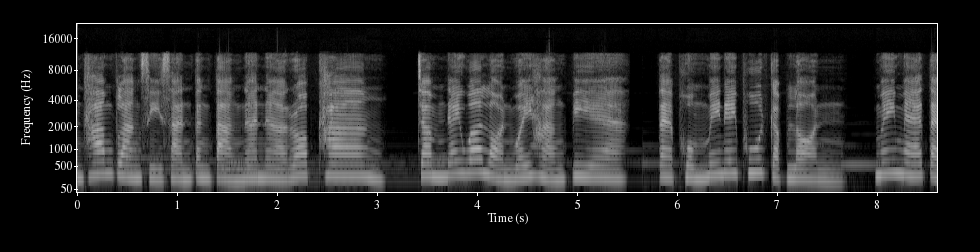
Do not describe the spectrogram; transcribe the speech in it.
ำท่ามกลางสีสันต่างๆ นานารอบข้างจำได้ว่าหล่อนไว้หางเปีย แต่ผมไม่ได้พูดกับหล่อน ไม่แม้แต่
